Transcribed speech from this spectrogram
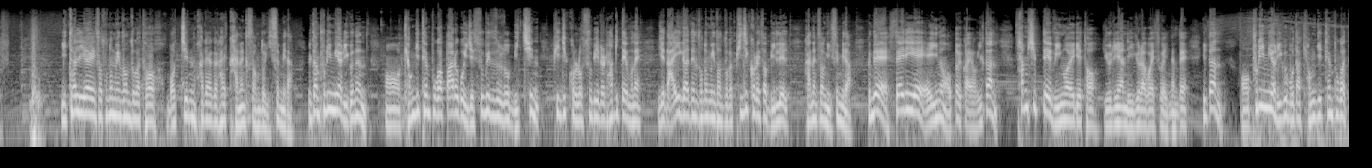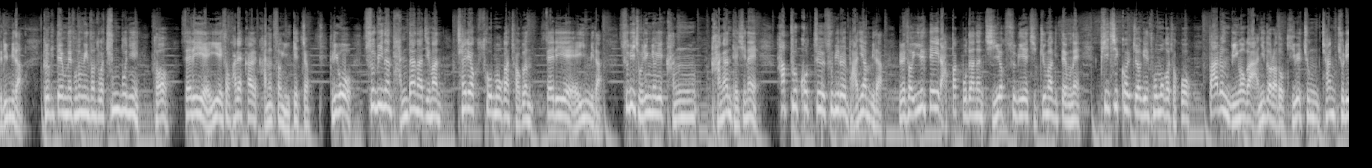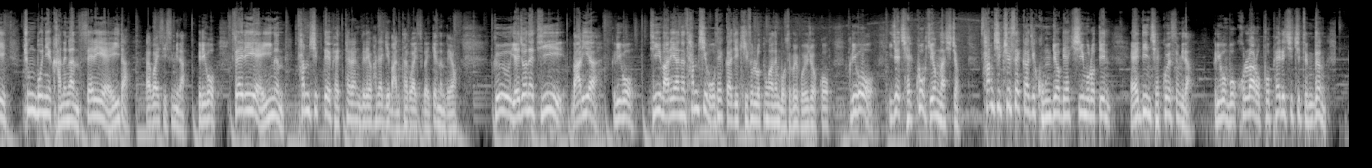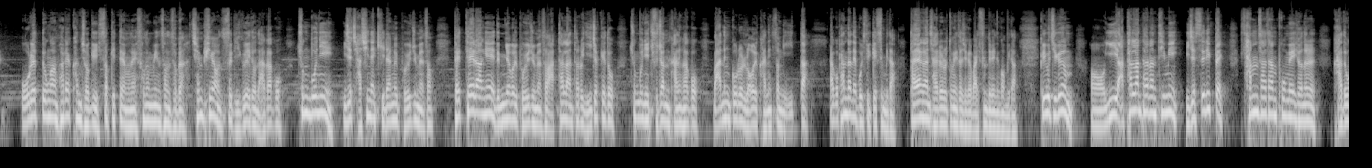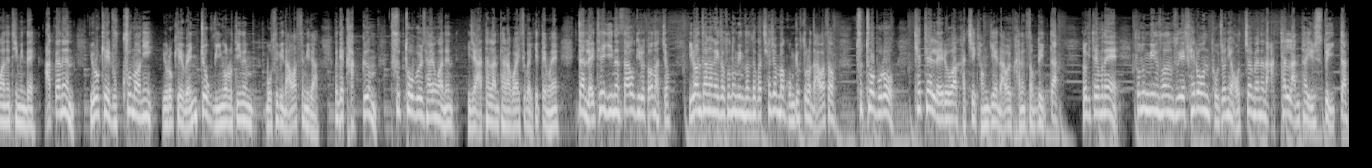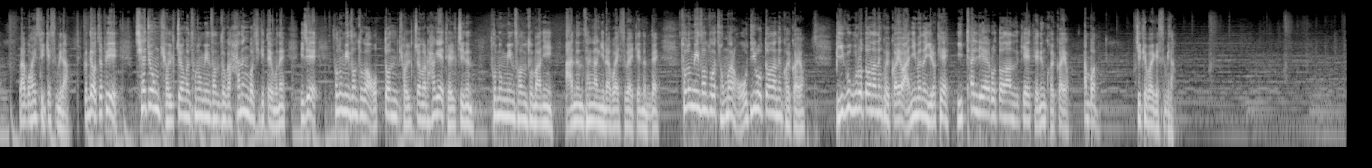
이탈리아에서 손흥민 선수가 더 멋진 활약을 할 가능성도 있습니다. 일단 프리미어 리그는 어, 경기 템포가 빠르고 이제 수비수들도 미친 피지컬로 수비를 하기 때문에 이제 나이가 든 손흥민 선수가 피지컬에서 밀릴 가능성이 있습니다. 근데 세리에 A는 어떨까요? 일단 30대 윙어에게 더 유리한 리그라고 할 수가 있는데 일단 어, 프리미어 리그보다 경기 템포가 느립니다. 그렇기 때문에 손흥민 선수가 충분히 더 세리에 A에서 활약할 가능성이 있겠죠. 그리고 수비는 단단하지만 체력 소모가 적은 세리에 A입니다. 수비 조직력이 강, 강한 대신에 하프코트 수비를 많이 합니다. 그래서 1대1 압박보다는 지역 수비에 집중하기 때문에 피지컬적인 소모가 적고 빠른 윙어가 아니더라도 기회 충, 창출이 충분히 가능한 세리에 A다 라고 할 수 있습니다. 그리고 세리에 A는 30대 베테랑들의 활약이 많다고 할 수가 있겠는데요. 그 예전에 디 마리아 그리고 디 마리아는 35세까지 기술로 통하는 모습을 보여줬고 그리고 이제 제코 기억나시죠? 37세까지 공격의 핵심으로 뛴 에딘 제코였습니다. 그리고 뭐 콜라로프, 페리시치 등등 오랫동안 활약한 적이 있었기 때문에 손흥민 선수가 챔피언스 리그에도 나가고 충분히 이제 자신의 기량을 보여주면서 베테랑의 능력을 보여주면서 아탈란타로 이적해도 충분히 주전 가능하고 많은 골을 넣을 가능성이 있다라고 판단해 볼 수 있겠습니다. 다양한 자료를 통해서 제가 말씀드리는 겁니다. 그리고 지금 어, 이 아탈란타라는 팀이 이제 3백 343 포메이션을 가동하는 팀인데 아까는 이렇게 루쿠먼이 이렇게 왼쪽 윙어로 뛰는 모습이 나왔습니다. 근데 가끔 투톱을 사용하는 이제 아탈란타라고 할 수가 있기 때문에 일단 레테기는 사우디로 떠났죠. 이런 상황에서 손흥민 선수가 최전방 공격수로 나와서 투톱으로 케텔레르와 같이 경기에 나올 가능성도 있다. 그렇기 때문에 손흥민 선수의 새로운 도전이 어쩌면 아탈란타일 수도 있다라고 할 수 있겠습니다. 근데 어차피 최종 결정은 손흥민 선수가 하는 것이기 때문에 이제 손흥민 선수가 어떤 결정을 하게 될지는 손흥민 선수만이 아는 상황이라고 할 수가 있겠는데 손흥민 선수가 정말 어디로 떠나는 걸까요? 미국으로 떠나는 걸까요? 아니면 이렇게 이탈리아로 떠나게 되는 걸까요? 한번 지켜봐야겠습니다.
